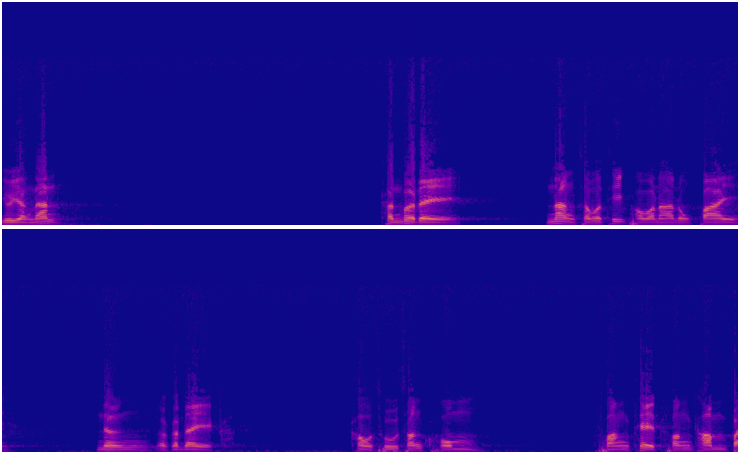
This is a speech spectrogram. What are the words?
อยู่อย่างนั้น คันเมื่อได้นั่งสมาธิภาวนาลงไปหนึ่งแล้วก็ได้เข้าสู่สังคม ฟังเทศฟังธรรมไป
